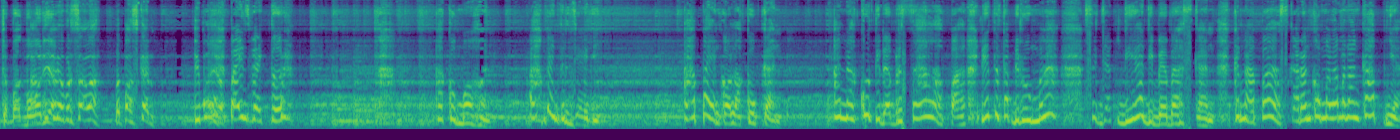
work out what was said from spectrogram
Cepat bawa Aku dia! tidak bersalah. Lepaskan. Ibu. Pak Inspektur, aku mohon, apa yang terjadi? Apa yang kau lakukan? Anakku tidak bersalah, Pak. Dia tetap di rumah sejak dia dibebaskan. Kenapa sekarang kau malah menangkapnya?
